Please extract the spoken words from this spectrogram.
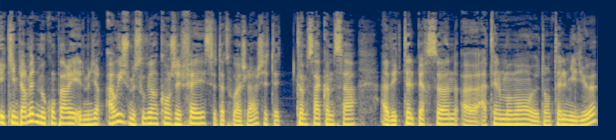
et qui me permet de me comparer et de me dire ah oui, je me souviens quand j'ai fait ce tatouage-là, j'étais comme ça, comme ça, avec telle personne, euh, à tel moment, euh, dans tel milieu.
